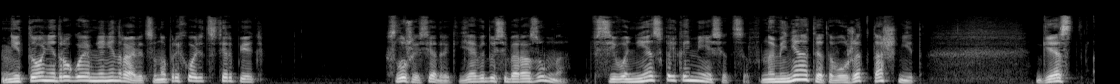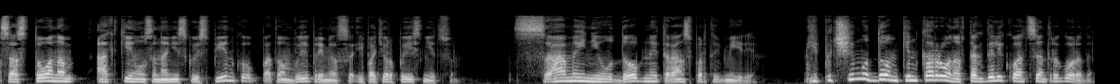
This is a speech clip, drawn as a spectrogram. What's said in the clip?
Ни то, ни другое мне не нравится, но приходится терпеть. Слушай, Седрик, я веду себя разумно, всего несколько месяцев, но меня от этого уже тошнит. Гест со стоном откинулся на низкую спинку, потом выпрямился и потер поясницу. Самый неудобный транспорт в мире. И почему дом Кинкаронов так далеко от центра города?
